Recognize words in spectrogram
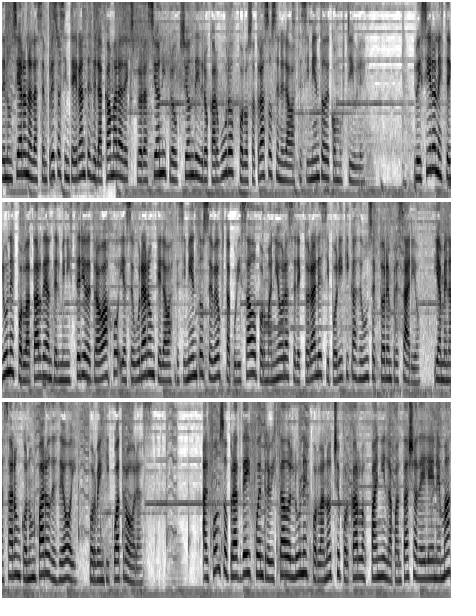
denunciaron a las empresas integrantes de la Cámara de Exploración y Producción de Hidrocarburos por los atrasos en el abastecimiento de combustible. Lo hicieron este lunes por la tarde ante el Ministerio de Trabajo y aseguraron que el abastecimiento se ve obstaculizado por maniobras electorales y políticas de un sector empresario, y amenazaron con un paro desde hoy, por 24 horas. Alfonso Prat Gay fue entrevistado el lunes por la noche por Carlos Pañi en la pantalla de LN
